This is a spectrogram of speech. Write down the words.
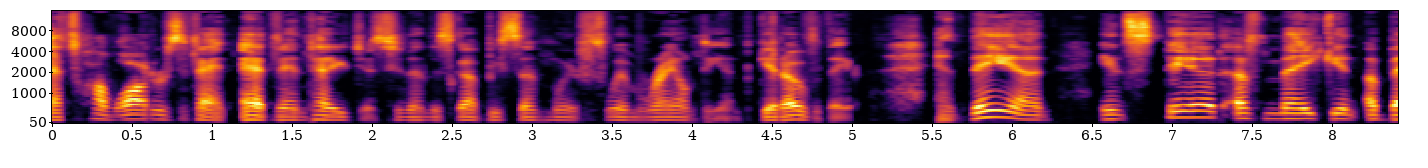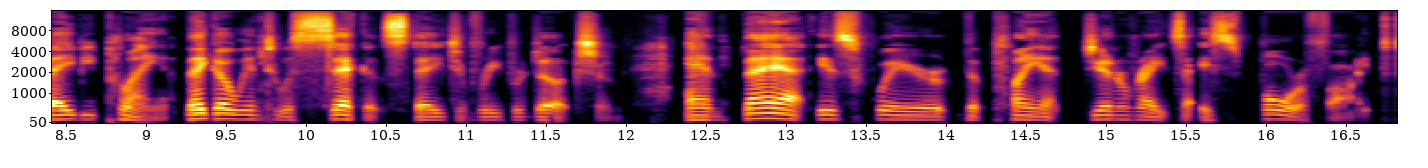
That's why water's advantageous. You know, there's got to be somewhere to swim around in, to get over there. And then instead of making a baby plant, they go into a second stage of reproduction. And that is where the plant generates a sporophyte.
